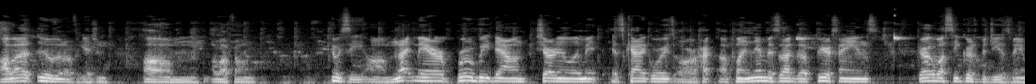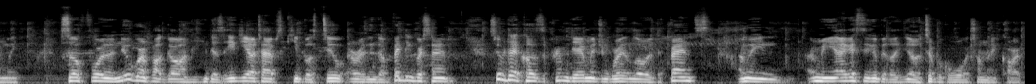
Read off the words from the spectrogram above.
Um, I, it was a notification um, on my phone. Let me see. Um, Nightmare, Brutal Beatdown, Sheridan Limit. His categories are uh, Planet Namek Saga, Pure Saiyans, Dragon Ball Secrets, Vegeta's Family. So for the new Grandpa Gohan, he does AGL types, Key plus 2, everything up 50%. Super Attack causes supreme damage and great lowers defense. I mean, I mean, I guess he's gonna be like, you know, typical War Tournament card.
